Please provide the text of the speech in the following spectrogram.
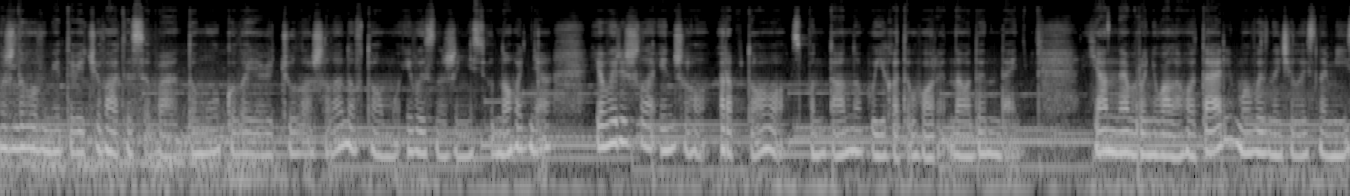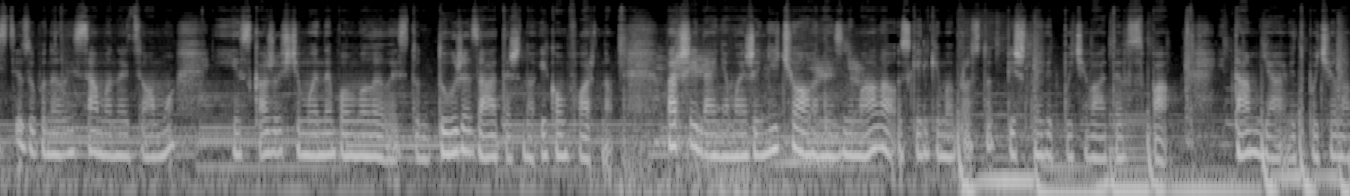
Важливо вміти відчувати себе. Тому, коли я відчула шалену втому і виснаженість одного дня, я вирішила іншого раптово, спонтанно поїхати в гори на один день. Я не бронювала готель, ми визначились на місці, зупинились саме на цьому, і скажу, що ми не помилились. Тут дуже затишно і комфортно. Перший день я майже нічого не знімала, оскільки ми просто пішли відпочивати в спа. І там я відпочила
